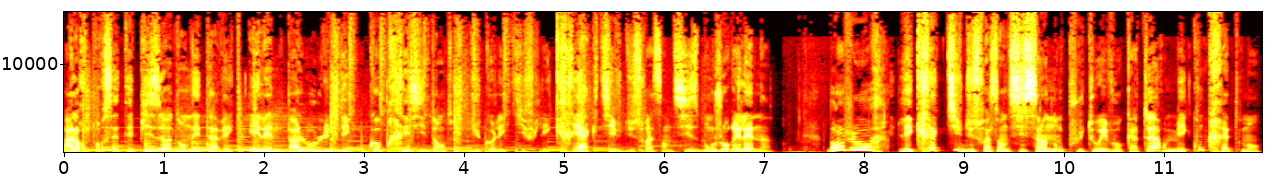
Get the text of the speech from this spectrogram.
Alors pour cet épisode, on est avec Hélène Palot, l'une des coprésidentes du collectif Les Créatifs du 66. Bonjour Hélène. Bonjour. Les Créatifs du 66, c'est un nom plutôt évocateur, mais concrètement,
